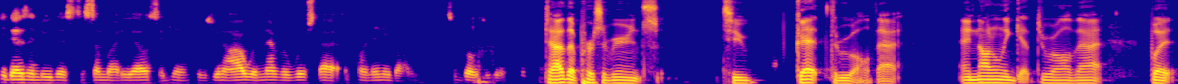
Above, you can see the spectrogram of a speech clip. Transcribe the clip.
he doesn't do this to somebody else again because you know I would never wish that upon anybody to go through it. To have the perseverance to get through all that, and not only get through all that, but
